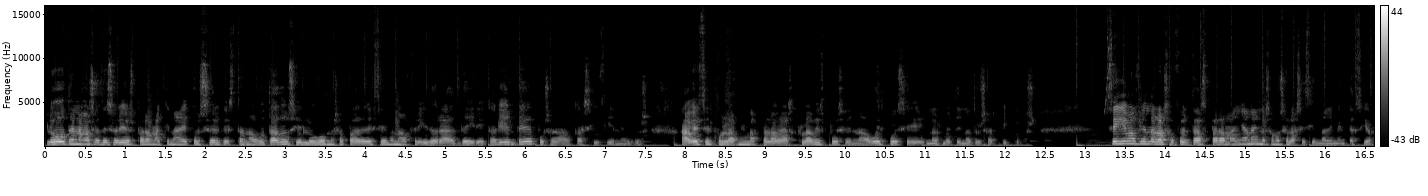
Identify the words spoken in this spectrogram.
Luego tenemos accesorios para máquina de coser que están agotados y luego nos aparece una freidora de aire caliente pues a casi 100 euros. A veces por las mismas palabras claves pues en la web pues eh, nos meten otros artículos. Seguimos viendo las ofertas para mañana y nos vamos a la sección de alimentación.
